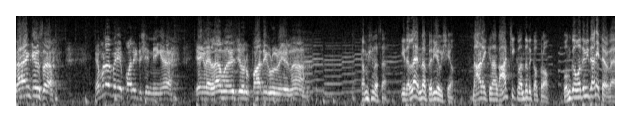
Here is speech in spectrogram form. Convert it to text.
தேங்க்யூ சார் எவ்வளவு பெரிய பாலிட்டிஷியன் நீங்க? எங்களை எல்லாம் ஒரு பார்ட்டி கொடுக்குறீங்கன்னா. கமிஷனர் சார் இதெல்லாம் என்ன பெரிய விஷயம்? நாளைக்கு நாங்க ஆட்சிக்கு வந்ததுக்கு அப்புறம் உங்க உதவி தானே தேவை?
